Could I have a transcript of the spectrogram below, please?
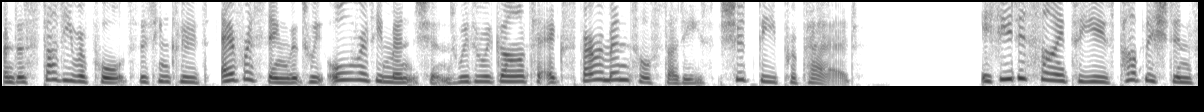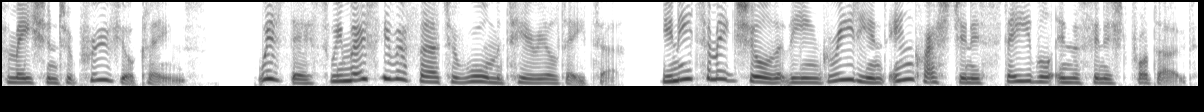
and a study report that includes everything that we already mentioned with regard to experimental studies should be prepared. If you decide to use published information to prove your claims, with this we mostly refer to raw material data. You need to make sure that the ingredient in question is stable in the finished product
